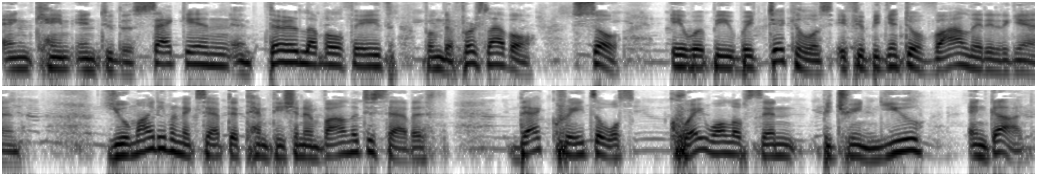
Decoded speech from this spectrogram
and came into the second and third level of faith from the first level. So it would be ridiculous if you begin to violate it again. You might even accept the temptation and violate the Sabbath. That creates a great wall of sin between you and God.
